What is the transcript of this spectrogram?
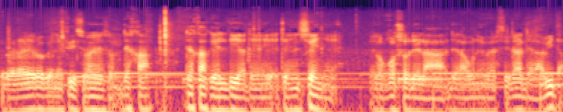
El verdadero beneficio de eso. Deja, deja que el día te, enseñe el gozo de la, de la universidad, de la vida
